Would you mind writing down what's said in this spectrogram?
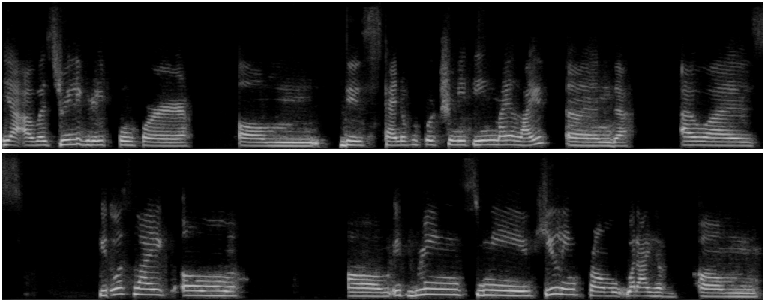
yeah, I was really grateful for um, this kind of opportunity in my life. And I was, it was like, um, um, it brings me healing from what I have um,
